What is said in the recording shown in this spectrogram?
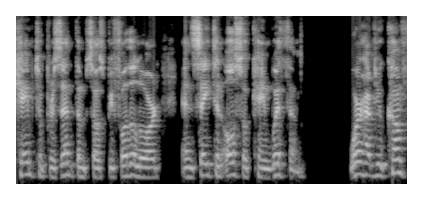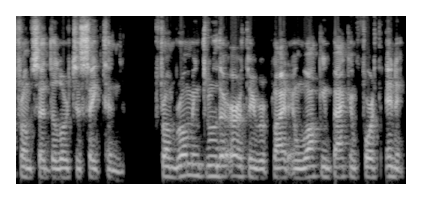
came to present themselves before the Lord, and Satan also came with them. Where have you come from? said the Lord to Satan. from roaming through the earth, he replied, and walking back and forth in it.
